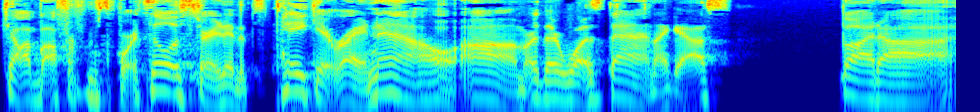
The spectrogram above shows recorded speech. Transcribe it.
job offer from Sports Illustrated. It's take it right now. Um, or there was then, I guess. But, uh,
